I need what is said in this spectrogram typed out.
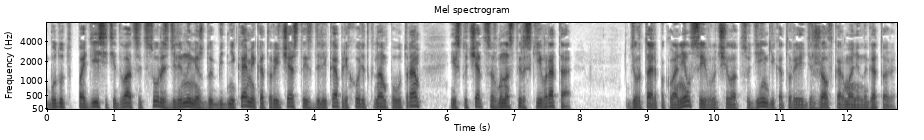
будут по 10 и 20 су разделены между бедняками, которые часто издалека приходят к нам по утрам и стучатся в монастырские врата». Дюрталь поклонился и вручил отцу деньги, которые держал в кармане наготове.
